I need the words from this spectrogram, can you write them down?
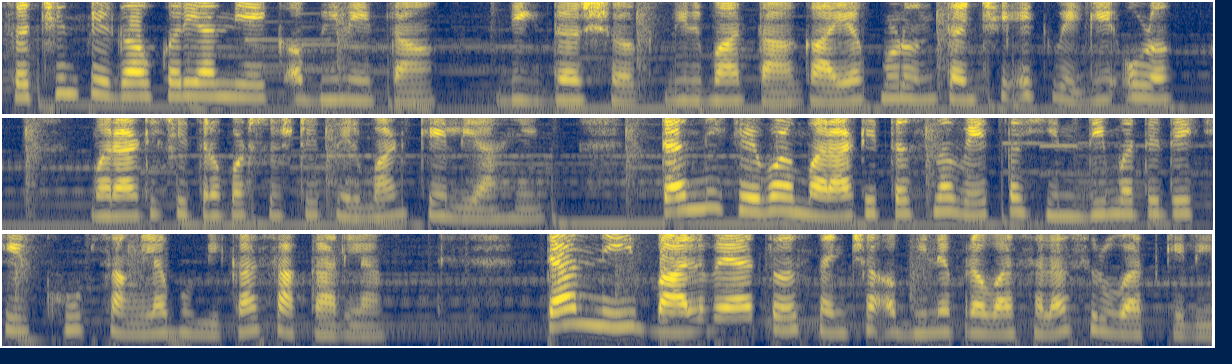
सचिन पिळगावकर यांनी एक अभिनेता दिग्दर्शक निर्माता गायक म्हणून त्यांची एक वेगळी ओळख मराठी चित्रपटसृष्टीत निर्माण केली आहे. त्यांनी केवळ मराठीतच नव्हे तर हिंदीमध्ये देखील खूप चांगल्या भूमिका साकारल्या. त्यांनी बालवयातच त्यांच्या अभिनय प्रवासाला सुरुवात केली.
